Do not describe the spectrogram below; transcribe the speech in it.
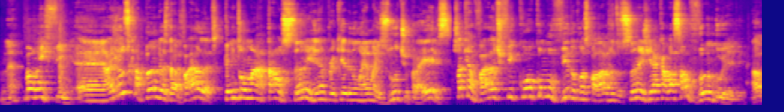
Né? Bom, enfim, é, aí os capangas da Violet tentam matar o Sanji, né, porque ele não é mais útil para eles. Só que a Violet ficou comovida com as palavras do Sanji e acaba salvando ele. Ela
